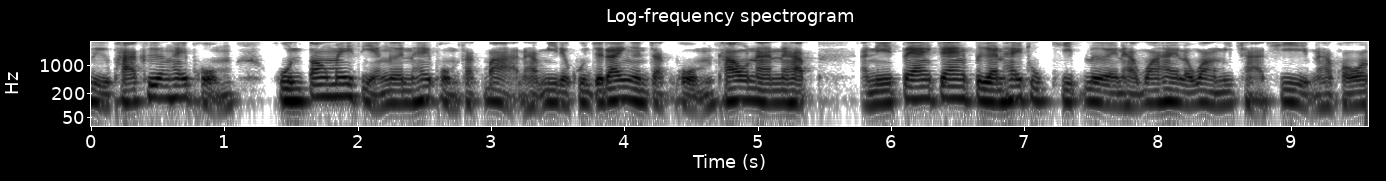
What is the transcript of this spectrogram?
หรือพระเครื่องให้ผม คุณต้องไม่เสียเงินให้ผมสักบาทนะครับ มีแต่คุณจะได้เงินจากผมเท่านั้นนะครับ อันนี้แจ้งแจ้งเตือนให้ทุกคลิปเลยนะครับ ว่าให้ระวังมิจฉาชีพนะครับ เพราะว่า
